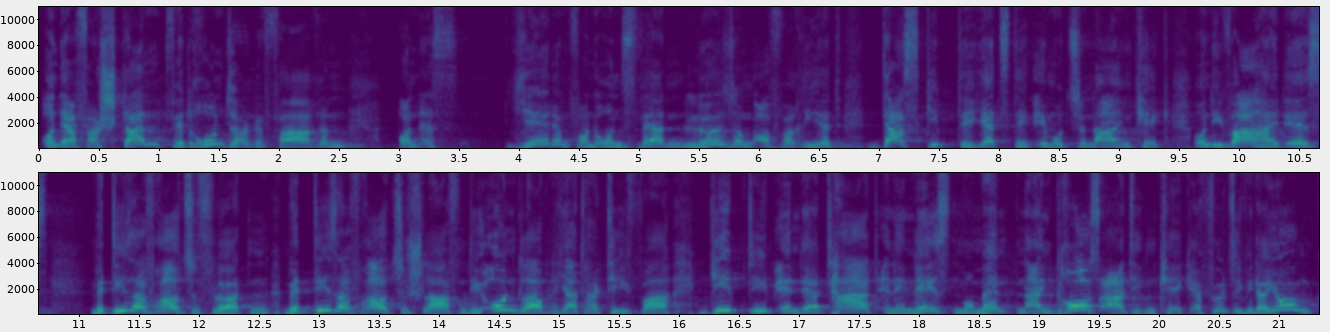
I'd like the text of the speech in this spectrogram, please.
Und der Verstand wird runtergefahren und es jedem von uns werden Lösungen offeriert. Das gibt dir jetzt den emotionalen Kick. Und die Wahrheit ist, mit dieser Frau zu flirten, mit dieser Frau zu schlafen, die unglaublich attraktiv war, gibt ihm in der Tat in den nächsten Momenten einen großartigen Kick. Er fühlt sich wieder jung.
